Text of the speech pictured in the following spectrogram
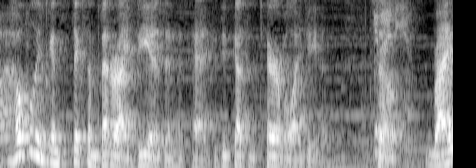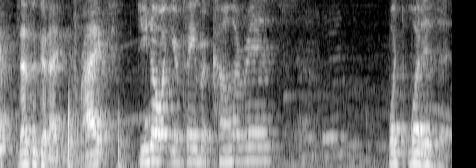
Just, hopefully we can stick some better ideas in his head because he's got some terrible ideas. Good so, idea. right? That's a good idea, right? Do you know what your favorite color is? What What is it?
